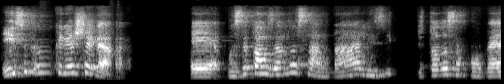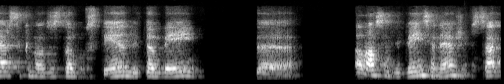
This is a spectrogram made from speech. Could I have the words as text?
Isso que eu queria chegar. É, você fazendo essa análise de toda essa conversa que nós estamos tendo e também da, da nossa vivência, né? A gente sabe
